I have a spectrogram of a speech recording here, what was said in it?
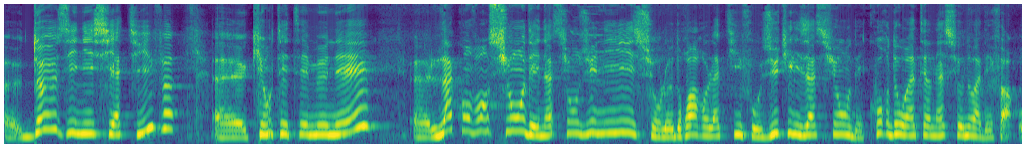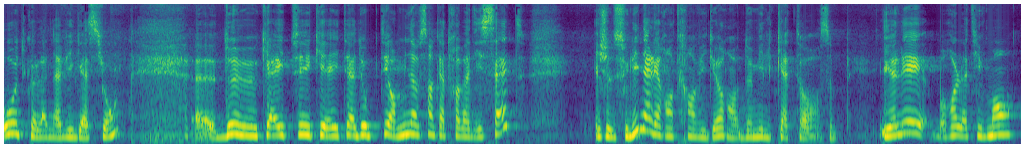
euh, deux initiatives euh, qui ont été menées la Convention des Nations Unies sur le droit relatif aux utilisations des cours d'eau internationaux à des fins autres que la navigation, euh, qui, a été, qui a été adoptée en 1997, et je le souligne, elle est rentrée en vigueur en 2014. Et elle est relativement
